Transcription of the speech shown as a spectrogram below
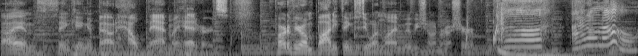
I am thinking about how bad my head hurts. Part of your own body thing to do online movie genre, sure. Uh, I don't know.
